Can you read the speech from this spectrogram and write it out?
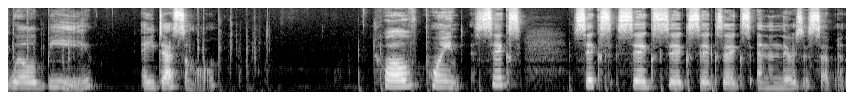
will be a decimal. 12.666666 and then there's a 7.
